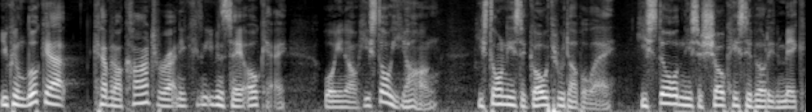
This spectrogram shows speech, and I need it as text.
You can look at Kevin Alcantara and you can even say, okay, well, you know, he's still young. He still needs to go through double A. He still needs to showcase the ability to make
